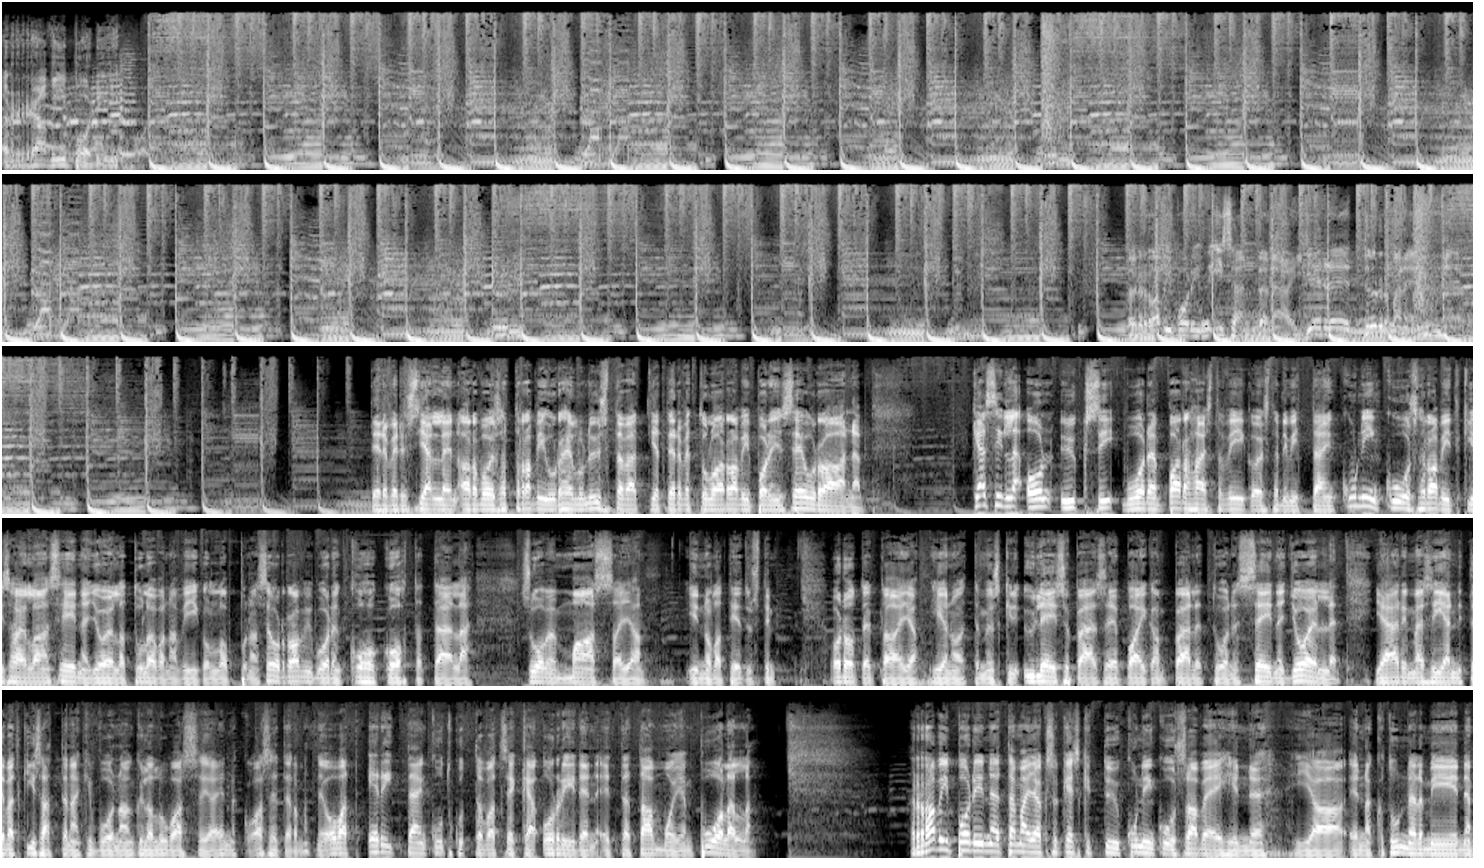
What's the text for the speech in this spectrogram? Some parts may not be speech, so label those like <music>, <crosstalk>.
Ravipodi. Ravipodin isäntänä Jere Törmänen. Tervehdys jälleen arvoisat raviurheilun ystävät ja tervetuloa Ravipodin seuraan. Käsillä on yksi vuoden parhaista viikoista, nimittäin Kuninkuus Ravit kisaillaan Seinäjoella tulevana viikonloppuna. Se on ravivuoden kohokohta täällä Suomen maassa ja innolla tietysti odotetaan ja hienoa, että myöskin yleisö pääsee paikan päälle tuonne Seinäjoelle. Ja äärimmäisen jännittävät kisat tänäkin vuonna on kyllä luvassa ja ennakkoasetelmat. Ne ovat erittäin kutkuttavat sekä Oriden että Tammojen puolella. Ravipodin tämä jakso keskittyy kuninkuusraveihin ja ennakkotunnelmiin.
